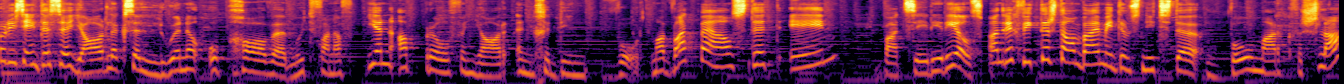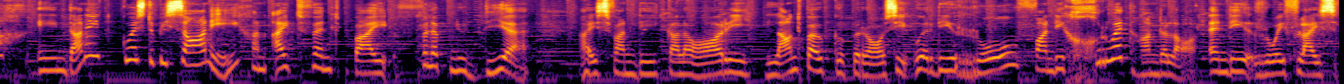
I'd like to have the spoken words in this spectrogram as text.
Melkprodusente se jaarlikse lone opgawe moet vanaf 1 April vanjaar ingedien word. Maar wat behels dit en wat sê die reëls? Andrej Victor staan by met ons nuutste wolmark verslag en dan het Koos de Pisani gaan uitvind by Philip Nudee huis van die Kalahari Landboukoöperasie oor die rol van die groothandelaar in die rooi vleis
